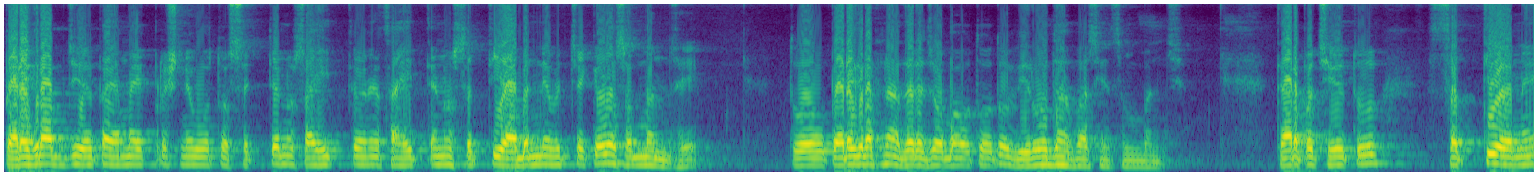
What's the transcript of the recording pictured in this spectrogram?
પેરેગ્રાફ જે હતા, એમાં એક પ્રશ્ન એવો હતો, સત્યનું સાહિત્ય અને સાહિત્યનું સત્ય, આ બંને વચ્ચે કેવો સંબંધ છે? તો પેરેગ્રાફના આધારે જવાબ આવતો હતો, વિરોધાભાસી સંબંધ છે. ત્યાર પછી હતું સત્ય અને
